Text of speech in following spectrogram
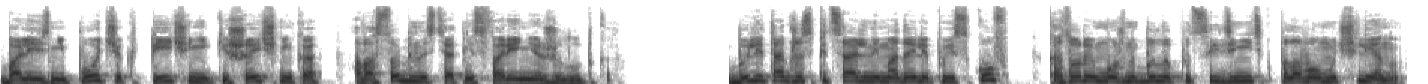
болезней почек, печени, кишечника, а в особенности от несварения желудка. Были также специальные модели поясков, которые можно было подсоединить к половому члену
